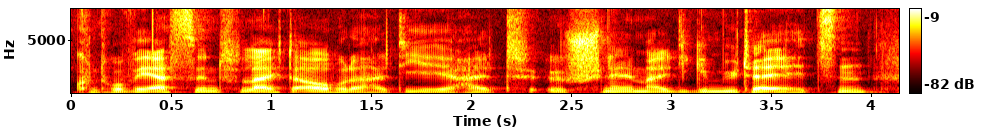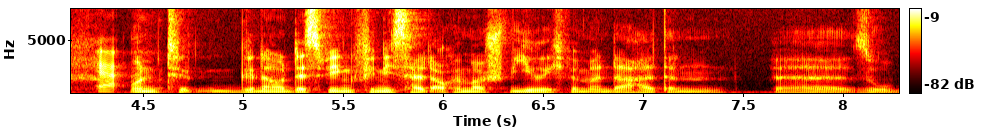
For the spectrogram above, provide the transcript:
kontrovers sind vielleicht auch oder halt die halt schnell mal die Gemüter erhitzen. Ja. Und genau deswegen finde ich es halt auch immer schwierig, wenn man da halt dann äh, so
